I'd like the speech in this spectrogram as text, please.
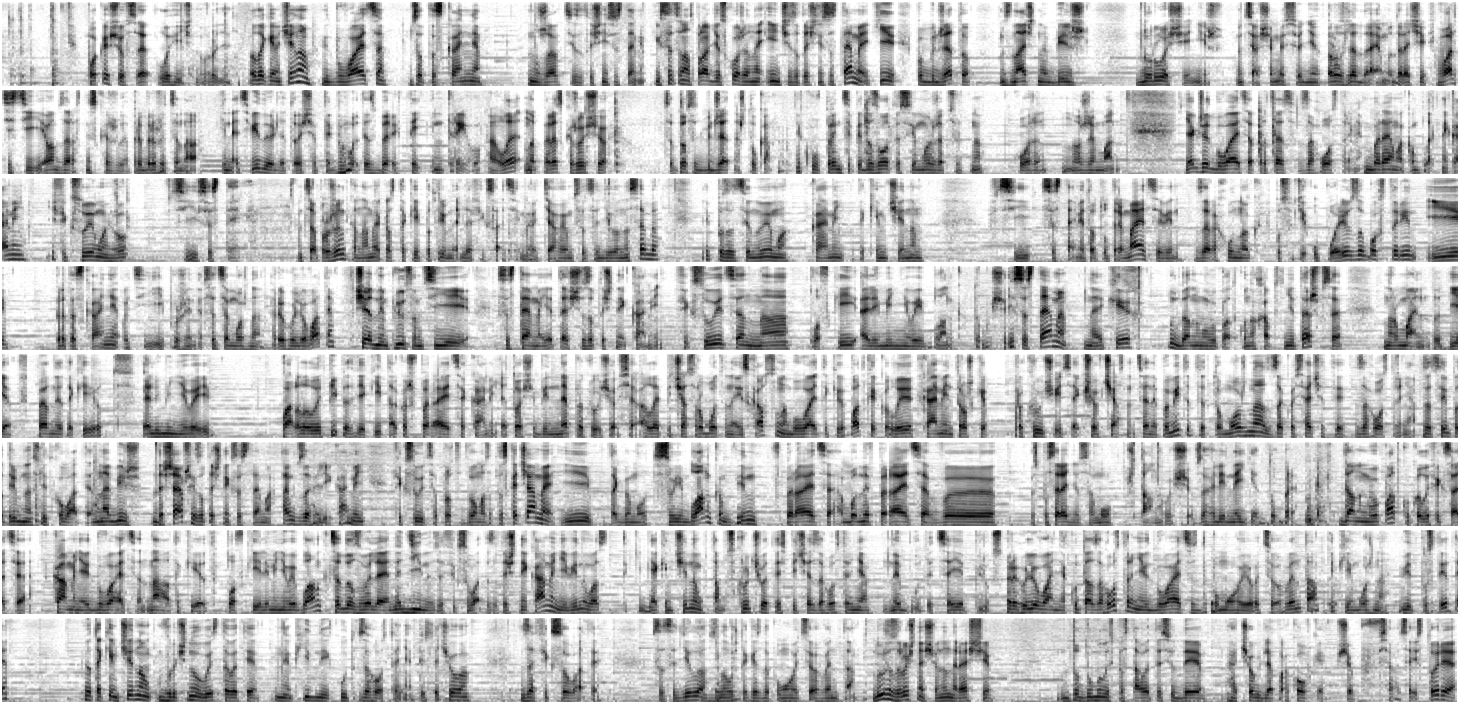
Поки що все логічно вроді. Отаким чином відбувається затискання ножа в цій затичній системі. І все це насправді схоже на інші затичні системи, які по бюджету значно більш дорожчі, ніж оця, що ми сьогодні розглядаємо. До речі, вартість її я вам зараз не скажу. Я прибережу це на кінець відео для того, щоб так би мовити зберегти інтригу. Але наперед скажу, що це досить бюджетна штука, яку в принципі дозволити собі може абсолютно кожен ножеман. Як же відбувається процес загострення? Беремо комплектний камінь і фіксуємо його в цій системі. Ця пружинка нам якраз таки і потрібна для фіксації. Ми відтягуємо все це діло на себе і позиціонуємо камінь таким чином в цій системі. Тобто тримається він за рахунок, по суті, упорів з обох сторін і притискання оцієї пружини. Все це можна регулювати. Ще одним плюсом цієї системи є те, що заточний камінь фіксується на плаский алюмінієвий бланк, тому що є системи, на яких ну, в даному випадку на Хабстоні теж все нормально. Тут є певний такий от алюмінієвий паралелепіпед, в який також впирається камінь для того, щоб він не прокручувався. Але під час роботи на ісхавсона бувають такі випадки, коли камінь трошки прокручується. Якщо вчасно це не помітити, то можна закосячити загострення. За цим потрібно слідкувати. На більш дешевших заточних системах там взагалі камінь фіксується просто двома затискачами, і так би мовити, своїм бланком він впирається або не впирається в безпосередньо саму штангу, що взагалі не є добре. В даному випадку, коли фіксація каменя відбувається на такий от плаский алюмінієвий бланк, це дозволяє надійно зафіксувати затичний камінь, і він у вас таким ніяким чином там скручуватись під час загострення не буде. Це є плюс. Регулювання кута загострення відбувається з допомогою оцього гвинта, який можна відпустити. І таким чином вручну виставити необхідний кут загострення, після чого зафіксувати. Все це діло знову ж таки з допомогою цього гвинта. Дуже зручно, що вони нарешті додумались поставити сюди гачок для парковки, щоб вся ця історія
